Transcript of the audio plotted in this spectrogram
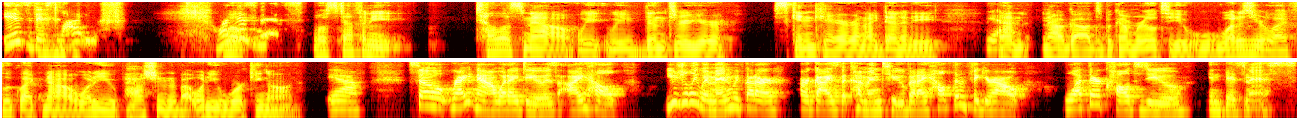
is this mm-hmm. life? What well, is this? Well, Stefanie, tell us now. We we've been through your skincare and identity. Yeah. And now God's become real to you. What does your life look like now? What are you passionate about? What are you working on? Yeah. So right now what I do is I help usually women. We've got our our guys that come in too, but I help them figure out what they're called to do in business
